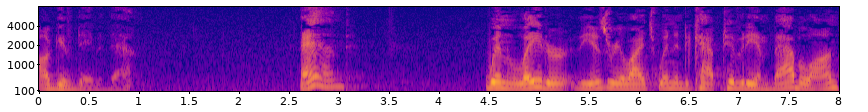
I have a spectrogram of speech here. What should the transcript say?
I'll give David that. And when later the Israelites went into captivity in Babylon,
